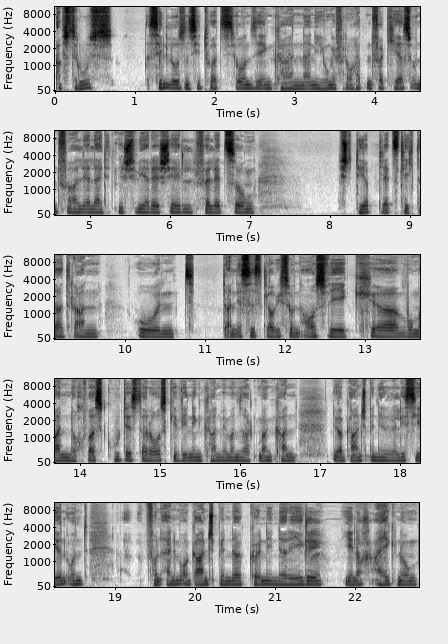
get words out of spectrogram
abstrus sinnlosen Situation sehen kann. Eine junge Frau hat einen Verkehrsunfall, er leidet eine schwere Schädelverletzung, stirbt letztlich daran und dann ist es, glaube ich, so ein Ausweg, äh, wo man noch was Gutes daraus gewinnen kann, wenn man sagt, man kann eine Organspende realisieren und von einem Organspender können in der Regel je nach Eignung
